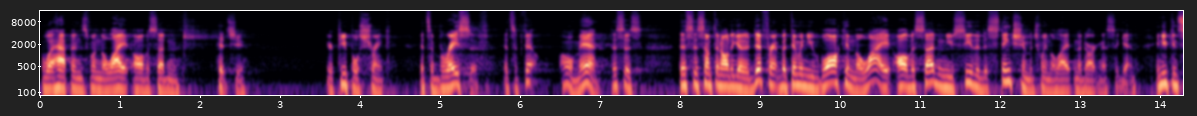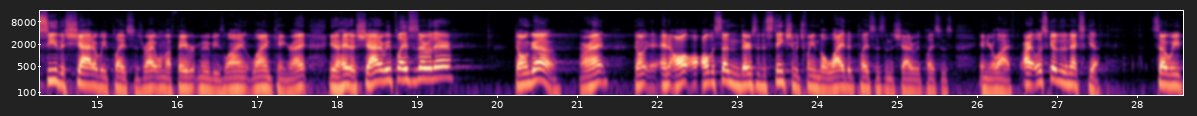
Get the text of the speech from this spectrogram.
What happens when the light all of a sudden hits you? Your pupils shrink. It's abrasive. It's a oh man, this is this is something altogether different. But then when you walk in the light, all of a sudden you see the distinction between the light and the darkness again. And you can see the shadowy places, right? One of my favorite movies, Lion, Lion King, right? You know, hey, those shadowy places over there, don't go, all right? Don't, and all, all of a sudden, there's a distinction between the lighted places and the shadowy places in your life. All right, let's go to the next gift. So we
